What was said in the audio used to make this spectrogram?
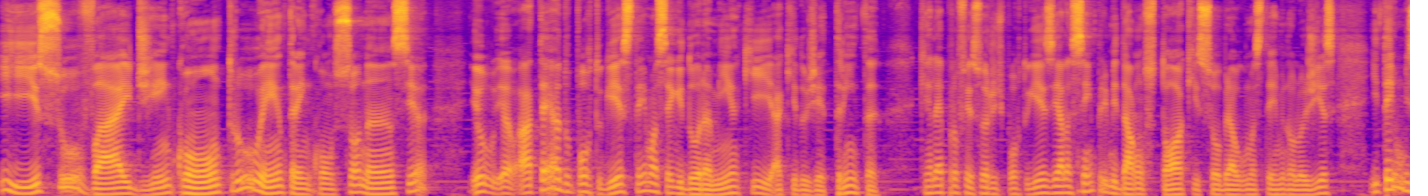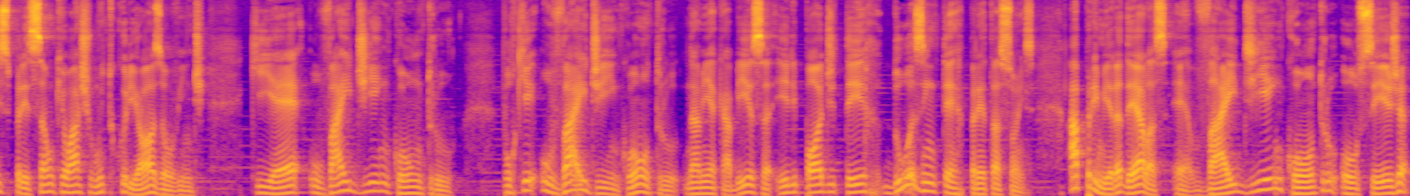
E isso vai de encontro, entra em consonância Eu, eu, até do português, tem uma seguidora minha que, aqui do G30 que ela é professora de português e ela sempre me dá uns toques sobre algumas terminologias. E tem uma expressão que eu acho muito curiosa, ouvinte, que é o vai de encontro. Porque o vai de encontro, na minha cabeça, ele pode ter duas interpretações. A primeira delas é vai de encontro, ou seja,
